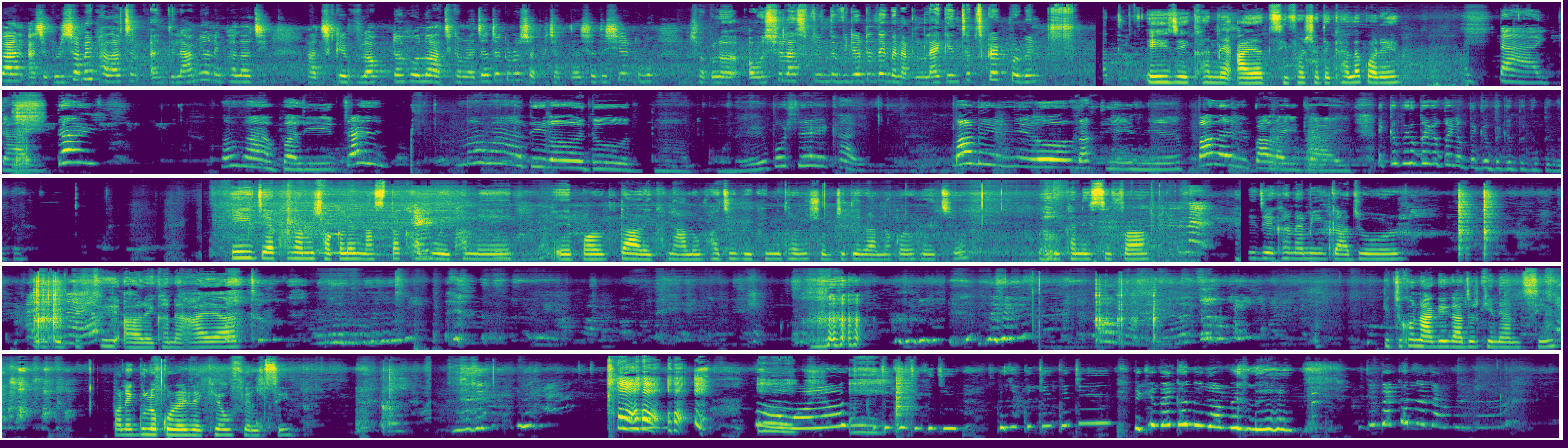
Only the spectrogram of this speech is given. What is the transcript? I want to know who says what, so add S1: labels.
S1: Everyone আশা করি সবাই ভালো আছেন। আলহামদুলিল্লাহ আমি অনেক ভালো আছি। আজকের ব্লগটা হলো, আজকে আমরা যা যা করব সব কিছু আপনাদের সাথে শেয়ার করব। সকলে অবশ্যই লাস্ট পর্যন্ত ভিডিওটা দেখবেন, আপনি লাইক অ্যান্ড সাবস্ক্রাইব করবেন। এই যে এখানে আয়াত সিফার সাথে খেলা করে। এই যে এখন আমি সকালের নাস্তা খাব, এখানে পরোটা আর এখানে আলু ভাজি, বিভিন্ন ধরনের সবজি দিয়ে রান্না করা হয়েছে। এখানে সিফা, এই যে এখানে আমি গাজর করতেছি আর এখানে আয়াত। কিছুক্ষণ আগে গাজর কিনে আনছি। অনেকগুলো করে রেখেও ফেলছি।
